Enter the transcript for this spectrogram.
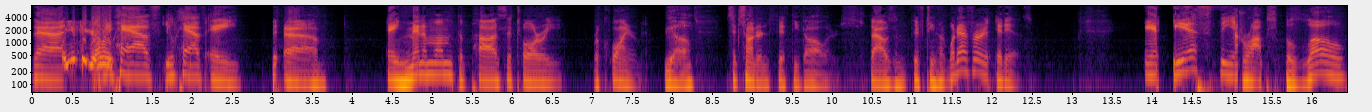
That Well, you figure how many- you have you have a um, a minimum depository requirement. Yeah. six hundred and fifty dollars, thousand, fifteen hundred, whatever it is. And if the drops below,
